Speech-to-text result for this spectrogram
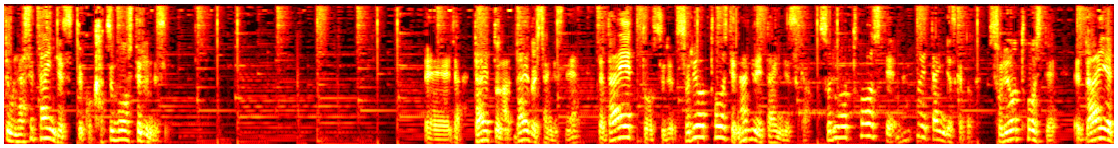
でも痩せたいんですってこう渇望してるんですよ。えーじゃあ、ダイエットな、ダイエットしたいんですね。じゃあ、ダイエットをする。それを通して何を得たいんですか？それを通して何を得たいんですか？と。それを通して、えダイエッ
